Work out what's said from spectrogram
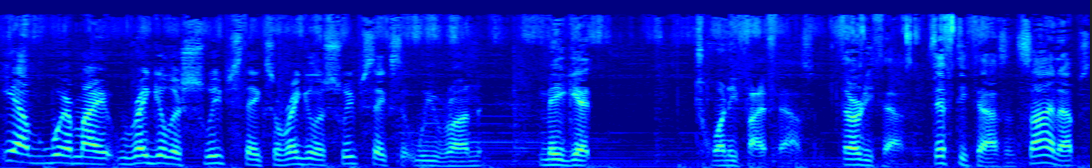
yeah, where my regular sweepstakes or regular sweepstakes that we run may get 25,000, 30,000, 50,000 signups,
